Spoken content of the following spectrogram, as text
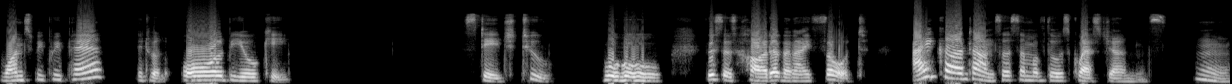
Once we prepare, it will all be okay. Stage 2. Whoa, this is harder than I thought. I can't answer some of those questions. Hmm.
